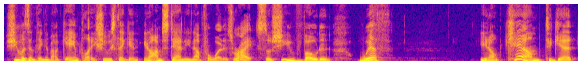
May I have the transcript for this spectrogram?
She wasn't thinking about gameplay. She was thinking, you know, I'm standing up for what is right. So she voted with, you know, Kim to get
